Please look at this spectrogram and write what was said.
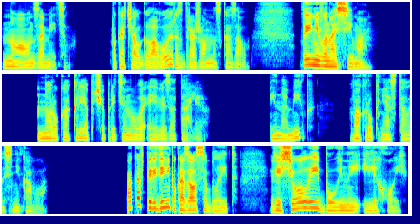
Но он заметил. Покачал головой и раздраженно сказал. «Ты невыносима». Но рука крепче притянула Эви за талию. И на миг вокруг не осталось никого. Пока впереди не показался Блейд, веселый, буйный и лихой.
